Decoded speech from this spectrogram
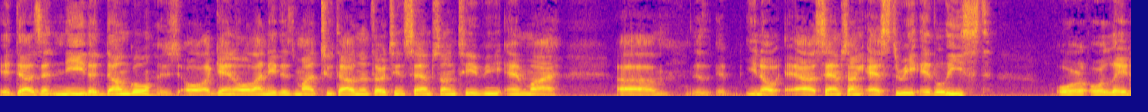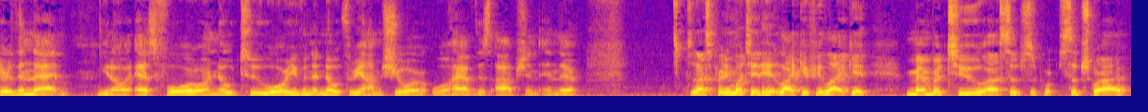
it doesn't need a dongle. It's, all again, all I need is my 2013 Samsung TV and my, um, you know, uh, Samsung S3 at least or or later than that, you know, S4 or Note 2 or even the Note 3, I'm sure will have this option in there. So that's pretty much it. Hit like if you like it. Remember to uh, subscri- subscribe.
